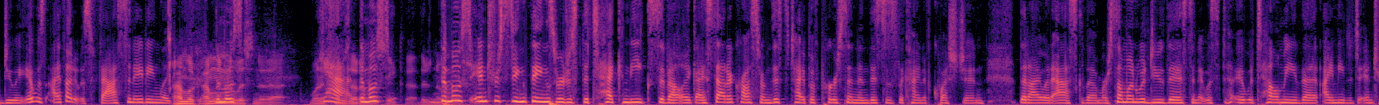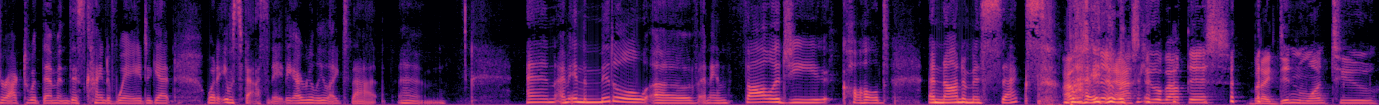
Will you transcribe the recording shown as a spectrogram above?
doing it was i thought it was fascinating like Hmm. I'm look. I'm the going to most- listen to that when it yeah, comes out. the I'm most to that. No the most interesting things were just the techniques about like I sat across from this type of person and this is the kind of question that I would ask them or someone would do this and it was it would tell me that I needed to interact with them in this kind of way to get what it was fascinating. I really liked that. Um, and I'm in the middle of an anthology called Anonymous Sex. I was going to ask you about this, but I didn't want to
